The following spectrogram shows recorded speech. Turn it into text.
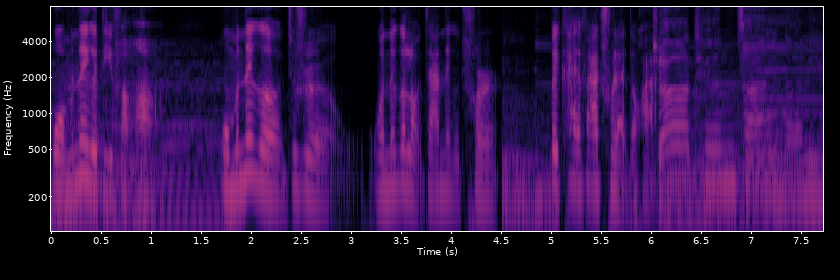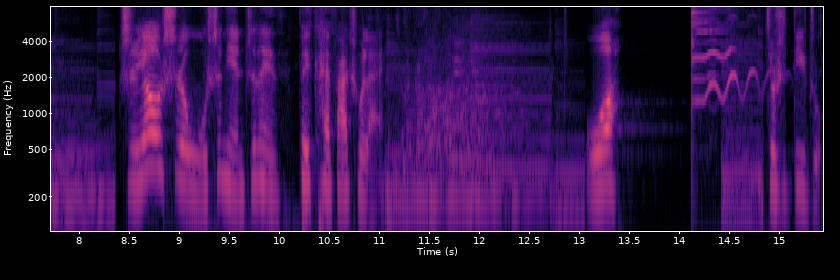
我们那个地方啊，我们那个就是我那个老家那个村儿被开发出来的话，只要是五十年之内被开发出来，我。就是地主，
